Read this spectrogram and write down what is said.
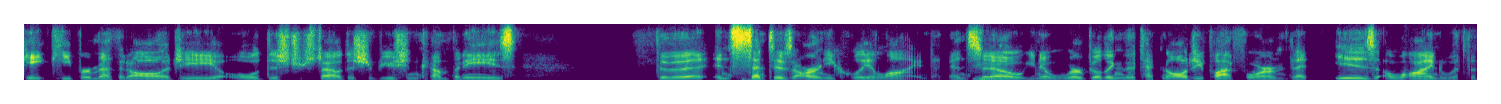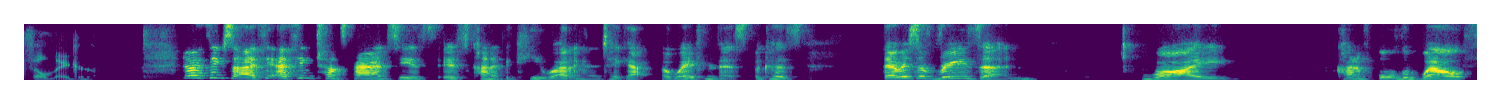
gatekeeper methodology, old distri- style distribution companies, the incentives aren't equally aligned. And so, mm-hmm. you know, we're building the technology platform that is aligned with the filmmaker. No, I think so. I think I think transparency is is kind of the key word I'm going to take out, away from this because there is a reason why kind of all the wealth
